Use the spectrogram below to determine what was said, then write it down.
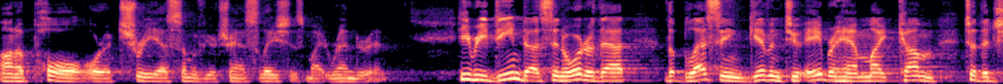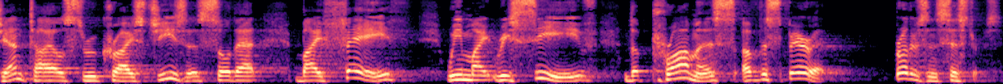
on a pole or a tree, as some of your translations might render it. He redeemed us in order that the blessing given to Abraham might come to the Gentiles through Christ Jesus, so that by faith we might receive the promise of the Spirit. Brothers and sisters,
